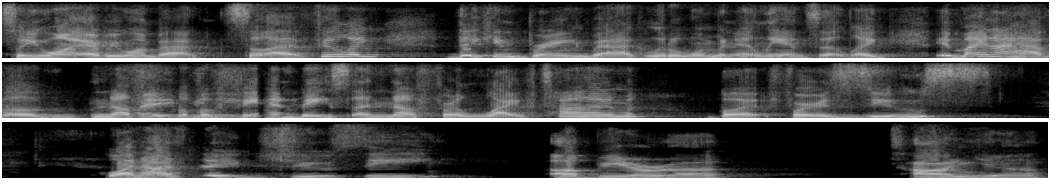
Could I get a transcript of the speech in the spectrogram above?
So you want everyone back. So I feel like they can bring back Little Women Atlanta. Like it might not have a, enough of a fan base enough for Lifetime, but for Zeus, why not? I say Juicy, Abira, Tanya,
